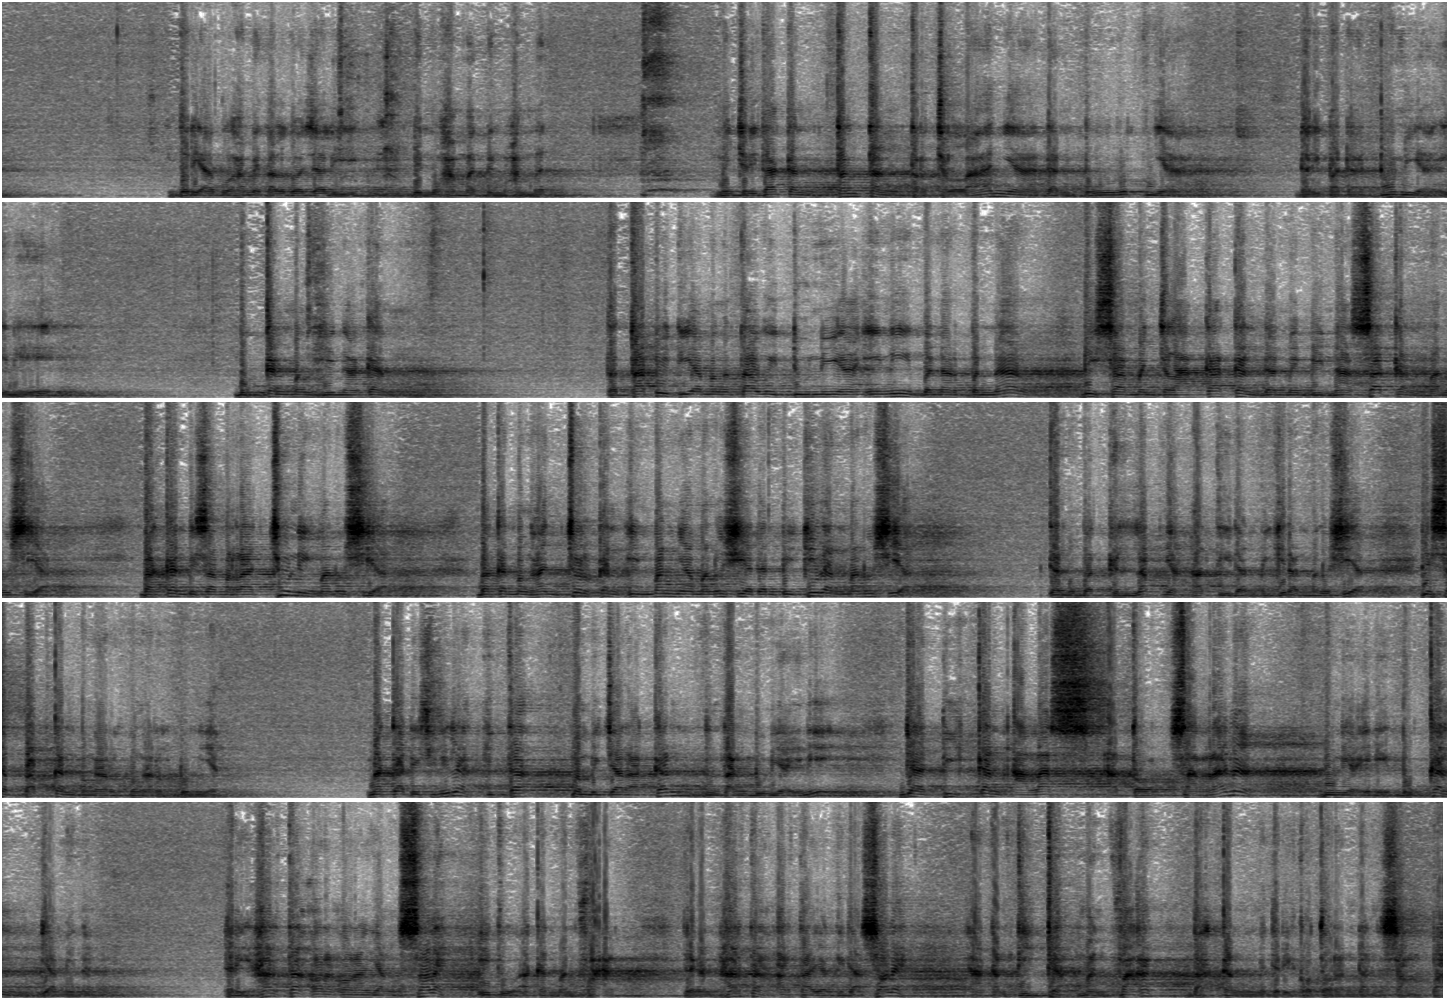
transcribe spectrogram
Dari Abu Hamid Al-Ghazali bin Muhammad bin Muhammad menceritakan tentang tercelanya dan buruknya daripada dunia ini bukan menghinakan tetapi dia mengetahui dunia ini benar-benar bisa mencelakakan dan membinasakan manusia. Bahkan bisa meracuni manusia. Bahkan menghancurkan imannya manusia dan pikiran manusia. Dan membuat gelapnya hati dan pikiran manusia. Disebabkan pengaruh-pengaruh dunia maka di sinilah kita membicarakan tentang dunia ini jadikan alas atau sarana dunia ini bukan jaminan. Dari harta orang-orang yang saleh itu akan manfaat. Dengan harta-harta yang tidak soleh akan tidak manfaat bahkan menjadi kotoran dan sampah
